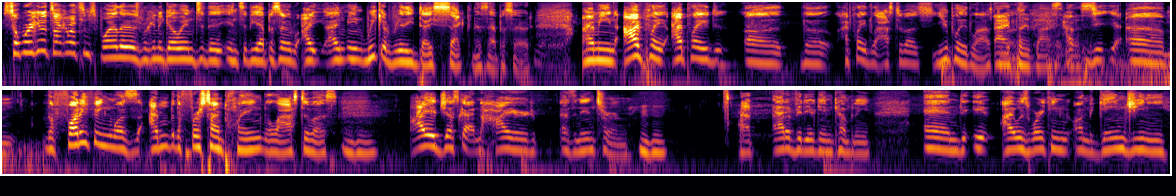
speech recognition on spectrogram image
So we're gonna talk about some spoilers. We're gonna go into the into the episode. I I mean we could really dissect this episode. I mean I played I played uh the I played Last of Us. You played Last of I Us. I played Last of Us. Um, the funny thing was I remember the first time playing The Last of Us. Mm-hmm. I had just gotten hired as an intern Mm-hmm. At, at a video game company, and it, I was working on the Game Genie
